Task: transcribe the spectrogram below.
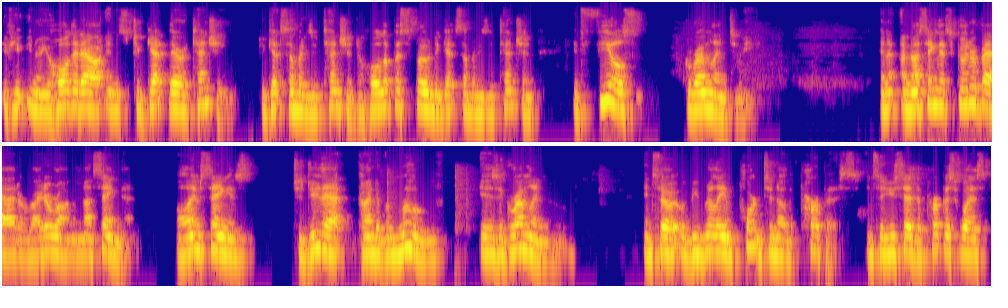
if you you know you hold it out and it's to get their attention to get somebody's attention to hold up a spoon to get somebody's attention it feels gremlin to me. And I'm not saying that's good or bad or right or wrong. I'm not saying that. All I'm saying is to do that kind of a move is a gremlin move. And so it would be really important to know the purpose. And so you said the purpose was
